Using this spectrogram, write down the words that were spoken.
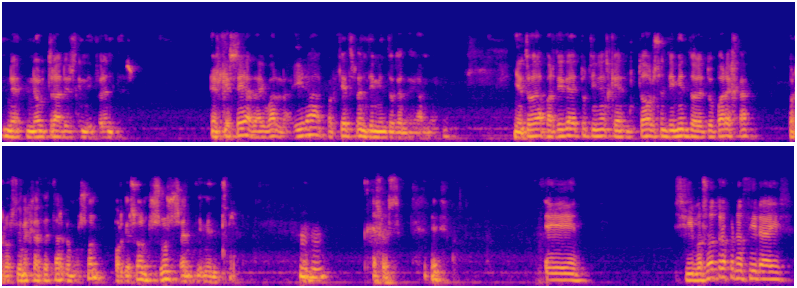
ne- neutrales, indiferentes. El que sea, da igual, la ira, cualquier sentimiento que tengamos. ¿no? Y entonces a partir de ahí tú tienes que, todos los sentimientos de tu pareja, pues los tienes que aceptar como son, porque son sus sentimientos. Eso es. Eh, si vosotros conocierais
